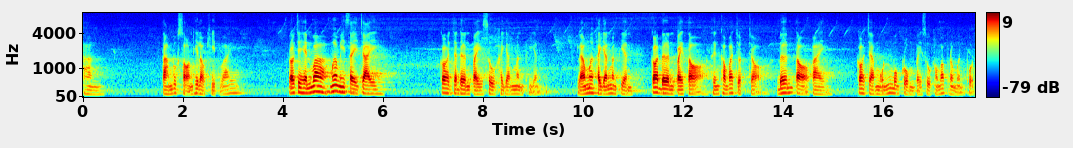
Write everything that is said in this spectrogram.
ทาง ตามลูกศรที่เราขีดไว้ เราจะเห็นว่าเมื่อมีใส่ใจ ก็จะเดินไปสู่ขยันมันเพียรแล้วเมื่อขยันมันเพียร ก็เดินไปต่อถึงคำว่าจดจ่อเดินต่อไป ก็จะหมุนวงกลมไปสู่คำว่าประเมินผล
